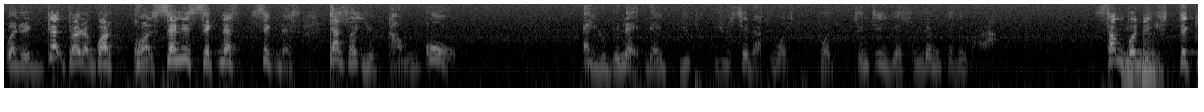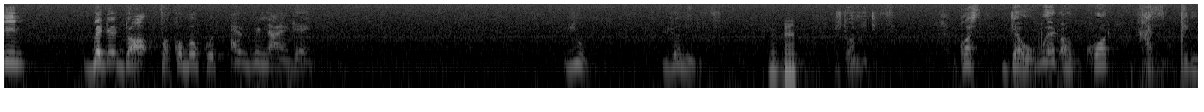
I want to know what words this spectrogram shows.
when you get the word of God concerning sickness, sickness, that's where you can go. And you believe, then you, you say that what for 20 years you don't taking para. Somebody is taking better door for Kobo code every now and then. You, you don't need it. Amen. You don't need it. Because the word of God has been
